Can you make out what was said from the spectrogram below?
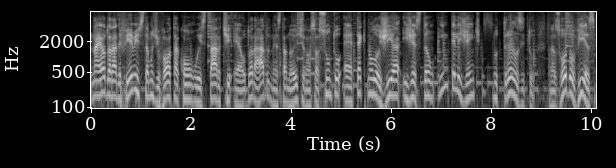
Na Eldorado FM estamos de volta com o Start Eldorado. Nesta noite, nosso assunto é tecnologia e gestão inteligente no trânsito, nas rodovias,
